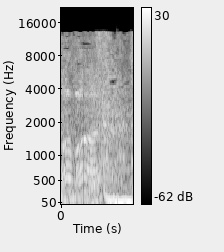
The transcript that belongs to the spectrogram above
भवात्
